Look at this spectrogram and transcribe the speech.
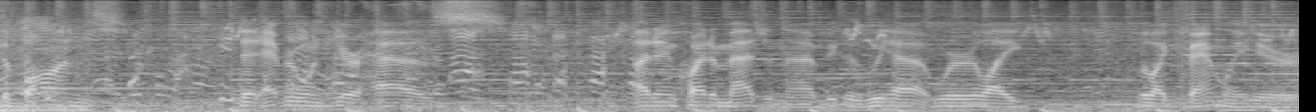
The bond that everyone here has, I didn't quite imagine that because we have we're like we're like family here.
